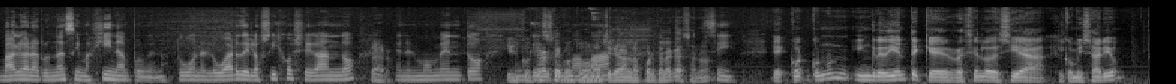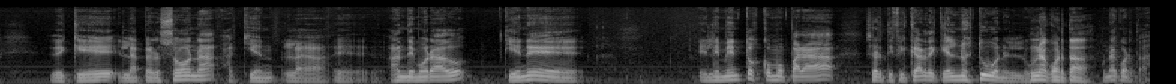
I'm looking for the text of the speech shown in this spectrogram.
valga la redundancia, imagina, porque no estuvo en el lugar de los hijos llegando en el momento. Y encontrarte con tu mamá tirada en la puerta de la casa, ¿no? Sí. Eh, con, un ingrediente que recién lo decía el comisario, de que la persona a quien la eh, han demorado tiene elementos como para certificar de que él no estuvo en el lugar. Una coartada. Una coartada.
